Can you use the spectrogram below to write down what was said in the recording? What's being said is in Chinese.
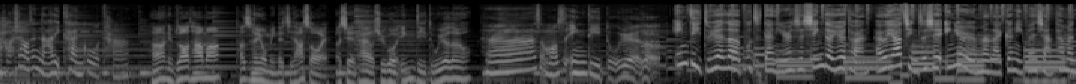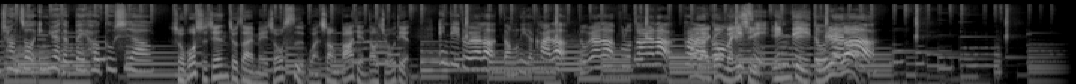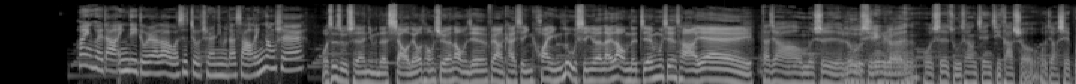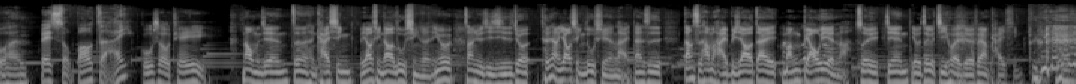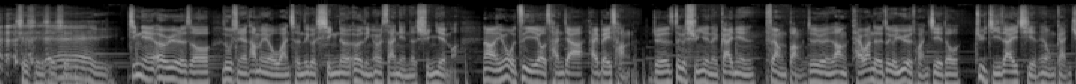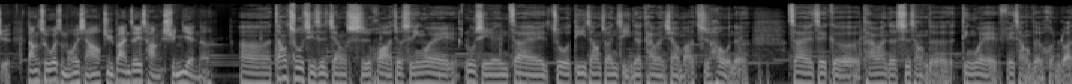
好像我在哪里看过他啊？你不知道他吗？他是很有名的吉他手哎，而且他有去过印地独乐乐哦。啊？什么是印地独乐乐？印地独乐乐不只带你认识新的乐团，还会邀请这些音乐人们来跟你分享他们创作音乐的背后故事哦。首播时间就在每周四晚上八点到九点。印地独乐乐，懂你的快乐，独乐乐不如众乐乐，快来跟我们一起印地独乐乐。欢迎回到英地独乐乐，我是主持人你们的小林同学，我是主持人你们的小刘同学。那我们今天非常开心，欢迎陆行人来到我们的节目现场，耶！大家好，我们是陆行人，我是主唱兼吉他手，我叫谢博安，贝斯手包仔，鼓手天意。那我们今天真的很开心，邀请到陆行人，因为上学期其实就很想邀请陆行人来，但是当时他们还比较在忙表演啦，所以今天有这个机会，觉得非常开心。谢 谢谢谢。今年二月的时候，陆行人他们有完成这个新的二零二三年的巡演嘛？那因为我自己也有参加台北场，觉得这个巡演的概念非常棒，就有点让台湾的这个乐团界都聚集在一起的那种感觉。当初为什么会想要举办这一场巡演呢？呃，当初其实讲实话，就是因为陆行人在做第一张专辑，在开玩笑嘛？之后呢，在这个台湾的市场的定位非常的混乱。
